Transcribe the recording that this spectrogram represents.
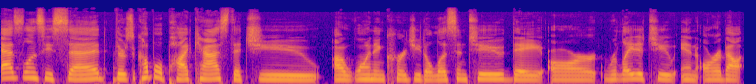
as Lindsey said, there's a couple of podcasts that you I want to encourage you to listen to. They are related to and are about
